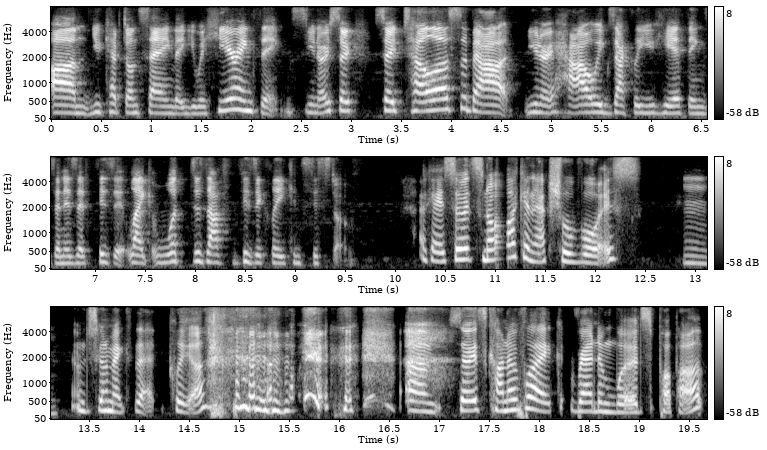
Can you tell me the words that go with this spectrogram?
um, you kept on saying that you were hearing things, you know. So so tell us about, you know, how exactly you hear things and is it physic like what does that physically consist of? Okay, so it's not like an actual voice. Mm. I'm just going to make that clear. um, so it's kind of like random words pop up.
